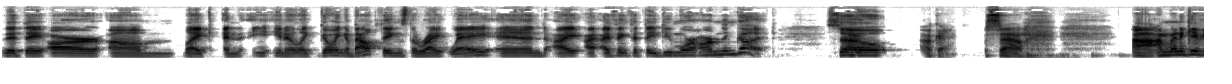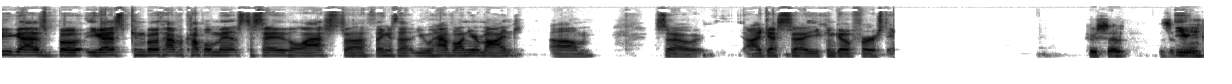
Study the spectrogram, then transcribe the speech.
that they are um like and you know like going about things the right way and I, I i think that they do more harm than good. So Okay, so uh, I'm gonna give you guys both. You guys can both have a couple minutes to say the last uh, things that you have on your mind. Um, so I guess uh, you can go first. Who said? Is it You, me?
